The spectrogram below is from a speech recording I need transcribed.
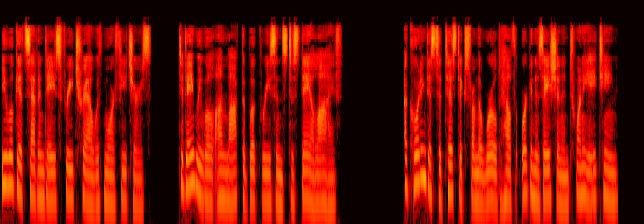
You will get 7 days free trial with more features. Today we will unlock the book Reasons to Stay Alive. According to statistics from the World Health Organization in 2018,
